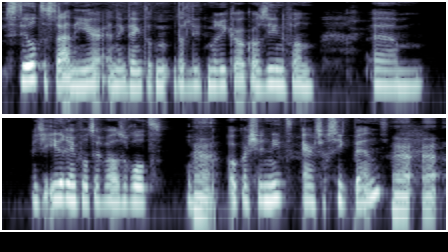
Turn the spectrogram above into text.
stil te staan hier. En ik denk dat dat liet Marieke ook al zien van ehm, weet je, iedereen voelt zich wel eens rot. Of Ja. ook als je niet ernstig ziek bent. Ja, ja.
